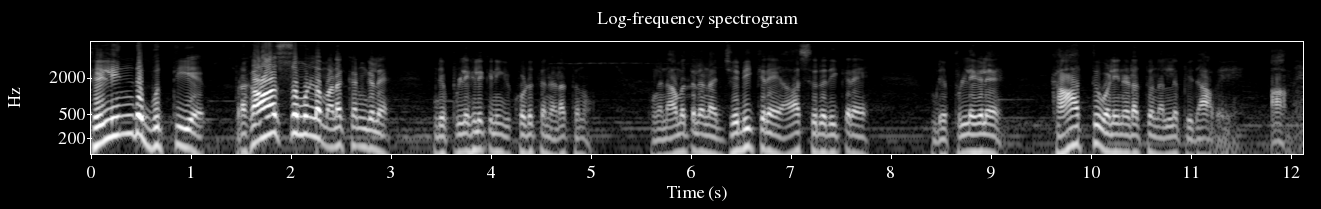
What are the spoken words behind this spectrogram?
தெளிந்த புத்தியை பிரகாசமுள்ள மனக்கண்களை உங்களுடைய பிள்ளைகளுக்கு நீங்கள் கொடுத்து நடத்தணும். உங்கள் நாமத்தில் நான் ஜெபிக்கிறேன் ஆசீர்வதிக்கிறேன். உங்களுடைய பிள்ளைகளை காத்து வழி நடத்தும் நல்ல பிதாவே. ஆமே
